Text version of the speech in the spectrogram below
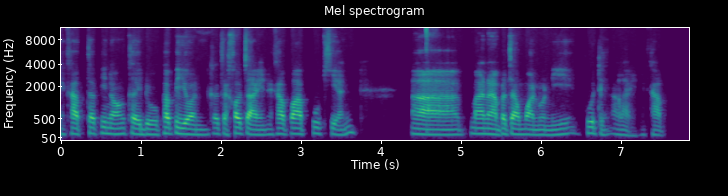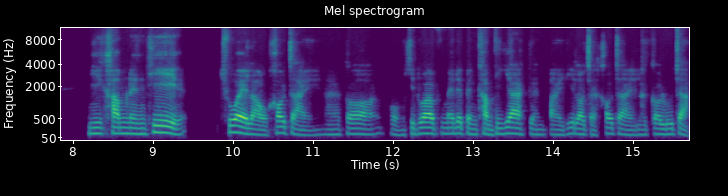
นะครับ ถ้าพี่น้องเคยดูภาพยนตร์ก็จะเข้าใจนะครับว่าผู้เขียนมานาประจำวันวันนี้พูดถึงอะไรนะครับ มีคำหนึ่งที่ช่วยเราเข้าใจนะก็ผมคิดว่าไม่ได้เป็นคำที่ยากเกินไปที่เราจะเข้าใจแล้วก็รู้จัก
